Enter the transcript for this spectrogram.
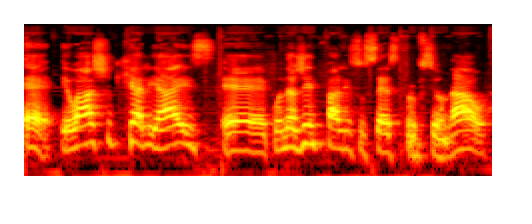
É, eu acho que, aliás, é, quando a gente fala em sucesso profissional,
